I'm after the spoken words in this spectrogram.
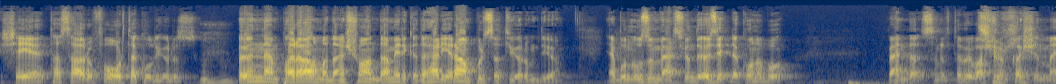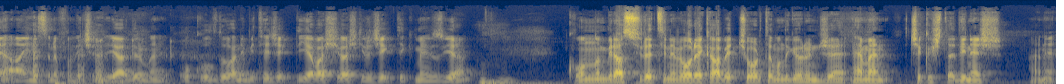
şeye tasarrufa ortak oluyoruz. Önden para almadan şu anda Amerika'da her yere ampul satıyorum diyor. Ya bunun uzun versiyonu da özetle konu bu. Ben de sınıfta böyle başlıyorum kaşınmaya aynı sınıfın içinde. Ya diyorum hani okuldu hani bitecekti yavaş yavaş girecektik mevzuya. Konunun biraz süretini ve o rekabetçi ortamını görünce hemen çıkışta Dineş hani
